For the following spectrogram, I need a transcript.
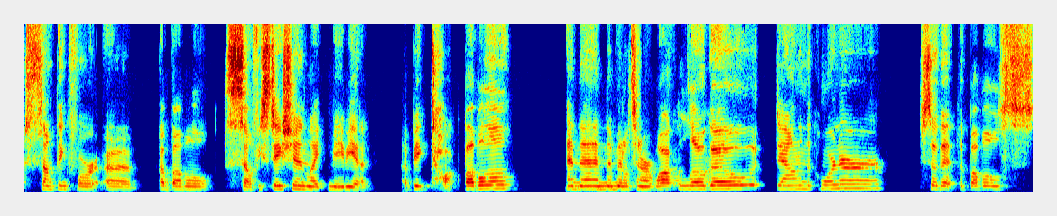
something for a, a bubble selfie station, like maybe a, a big talk bubble. And then the Middleton Art Walk logo down in the corner, so that the bubbles,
